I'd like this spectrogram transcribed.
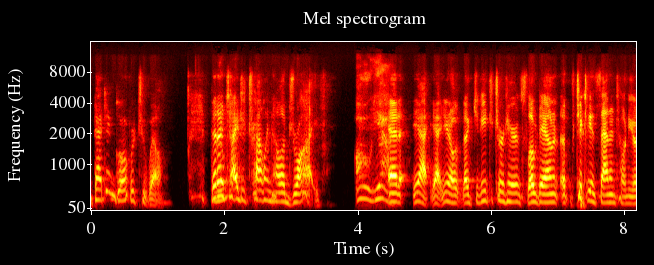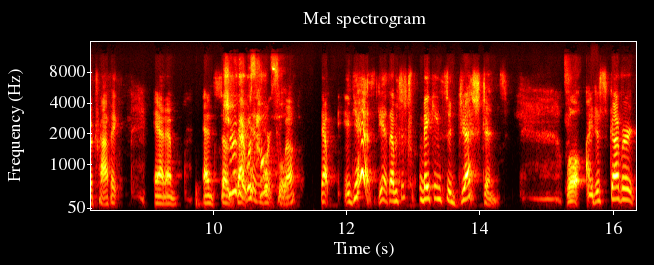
that didn't go over too well. Then mm-hmm. I tried to tell him how to drive. Oh yeah, and yeah, yeah, you know, like you need to turn here and slow down, uh, particularly in San Antonio traffic, and um, and so sure that, that was helpful. Well. That yes, yes, I was just making suggestions. Well, I discovered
